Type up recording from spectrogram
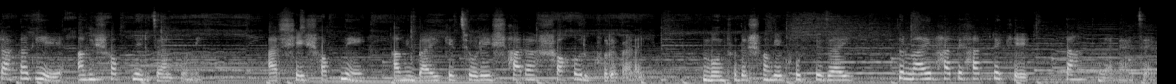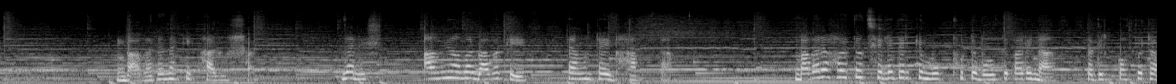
টাকা দিয়ে আমি স্বপ্নের জাল বুনি আর সেই স্বপ্নে আমি বাইকে চড়ে সারা শহর ঘুরে বেড়াই। বন্ধুদের সঙ্গে ঘুরতে যাই তোর মায়ের হাতে হাত রেখে তাঁত মেলায় যাই বাবারা নাকি খারুর সয় জানিস, আমিও আমার বাবাকে তেমনটাই ভাবতাম। বাবারা হয়তো ছেলেদেরকে মুখ ফুটে বলতে পারে না তাদের কতটা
